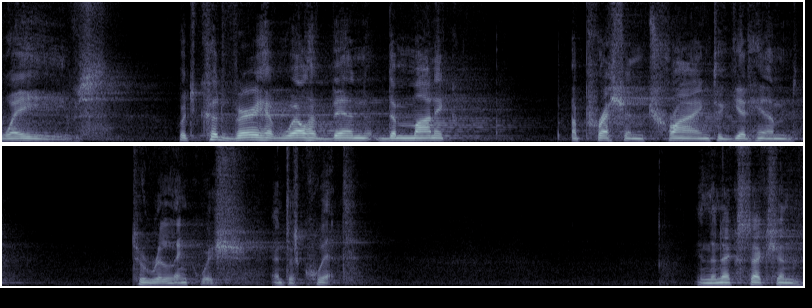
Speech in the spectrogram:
waves, which could very well have been demonic oppression trying to get him to relinquish and to quit. In the next section,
